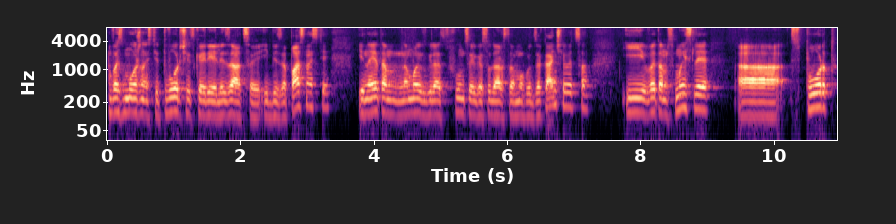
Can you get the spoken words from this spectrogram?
возможности творческой реализации и безопасности. И на этом, на мой взгляд, функции государства могут заканчиваться. И в этом смысле э, спорт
